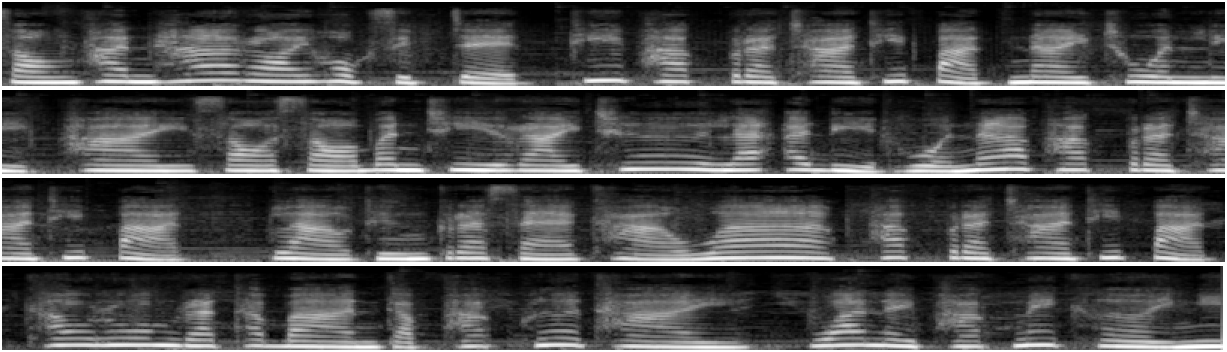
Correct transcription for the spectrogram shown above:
2567 ที่พักประชาธิปัตย์นายชวนหลีกภัย สสบัญชีรายชื่อ และอดีตหัวหน้าพักประชาธิปัตย์กล่าวถึงกระแสข่าวว่าพักประชาธิปัตย์เข้าร่วมรัฐบาลกับพักเพื่อไทย ว่าในพักไม่เคยมี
